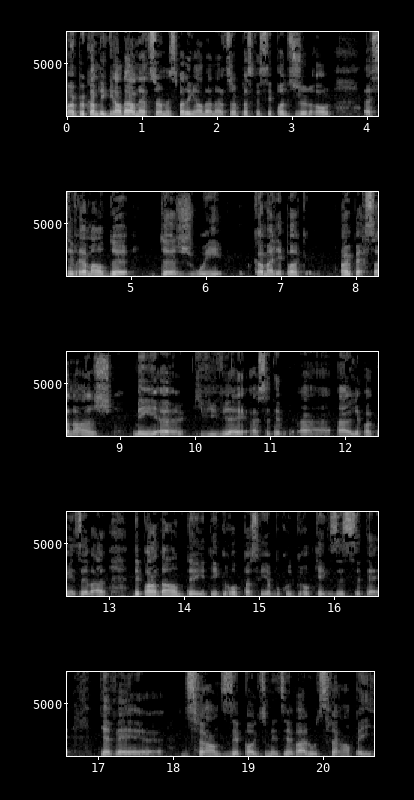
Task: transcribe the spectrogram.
un peu comme des grandeurs nature, mais c'est pas des grandeurs nature parce que c'est pas du jeu de rôle. Euh, c'est vraiment de de jouer comme à l'époque un personnage mais euh, qui vivait à cette à, à l'époque médiévale, dépendant des, des groupes, parce qu'il y a beaucoup de groupes qui existent. C'était, il y avait euh, différentes époques du médiéval aux différents pays.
